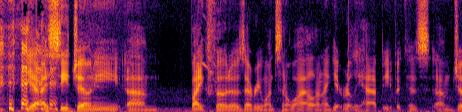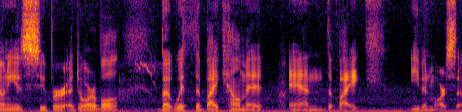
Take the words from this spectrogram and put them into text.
yeah, I see Joni um, bike photos every once in a while, and I get really happy because um, Joni is super adorable, but with the bike helmet and the bike, even more so.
